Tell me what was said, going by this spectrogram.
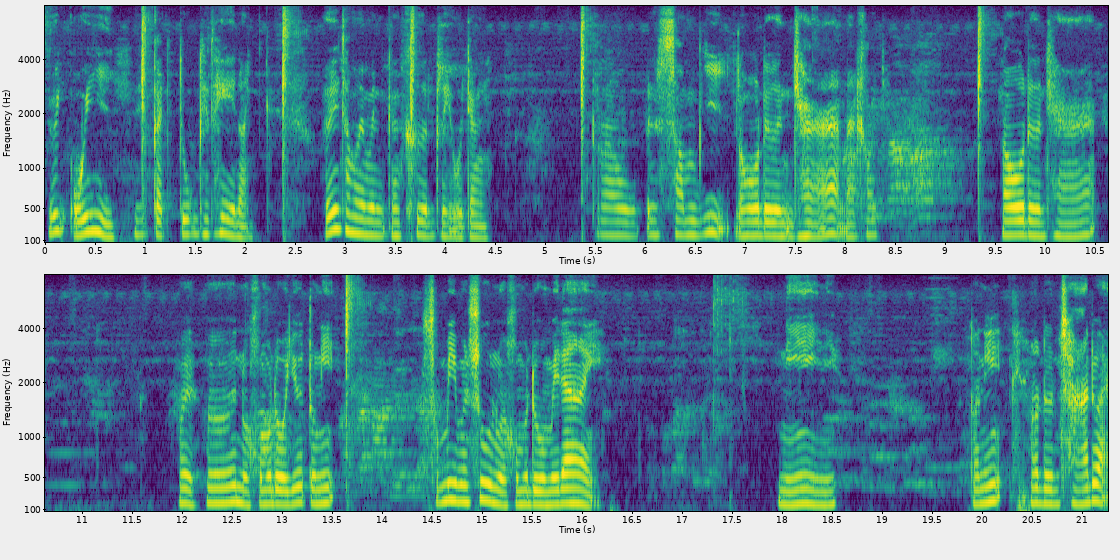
เฮ้ยโอ้ยนี่กัดจุกเท่ๆหน่อยเฮ้ยทำไมมันกลางคืนเร็วจัง เราเป็นซอมบี้เราเดินช้านะเขาเราเดินช้าเฮ้ยเฮ้ยหน่วยคอมมานโดเยอะตรงนี้ซอมบี้มันสู้หน่วยคอมมานโดไม่ได้ นี่ ตอนนี้เราเดินช้าด้วย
